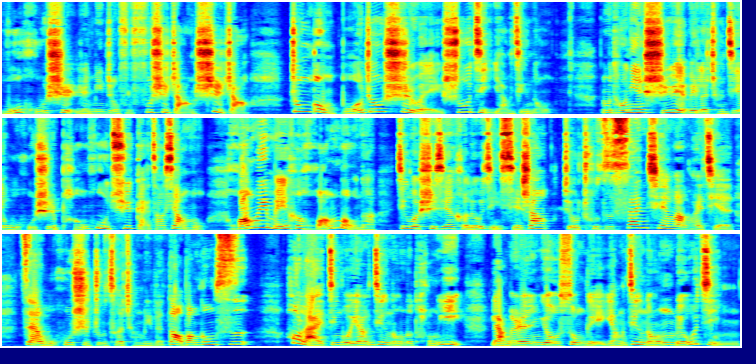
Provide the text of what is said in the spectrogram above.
芜湖市人民政府副市长、市长、中共亳州市委书记杨敬农。那么同年十月，为了承接芜湖市棚户区改造项目，黄维梅和黄某呢，经过事先和刘瑾协商，就出资三千万块钱，在芜湖市注册成立了道邦公司。后来经过杨敬农的同意，两个人又送给杨敬农、刘瑾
